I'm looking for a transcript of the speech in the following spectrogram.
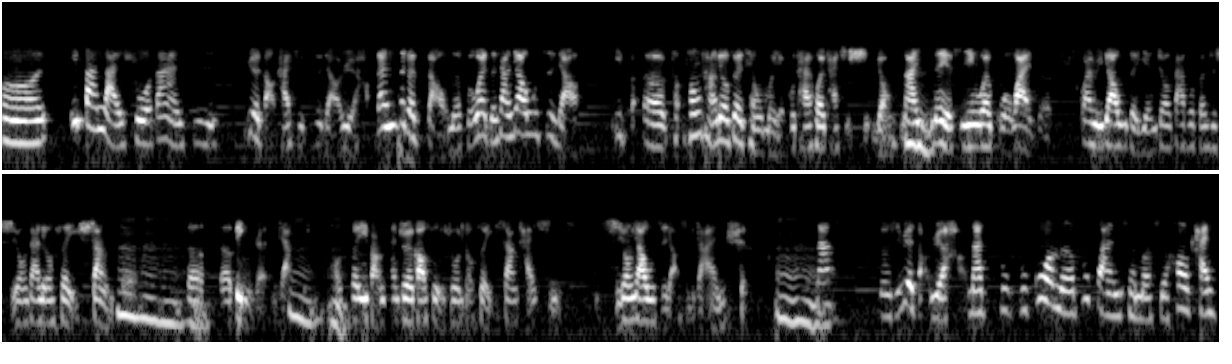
呃，一般来说，当然是越早开始治疗越好。但是这个早呢，所谓的像药物治疗，一呃通通常六岁前我们也不太会开始使用。嗯、那那也是因为国外的关于药物的研究，大部分是使用在六岁以上的、的的病人这样。嗯，嗯，所以访谈就会告诉你说，六岁以上开始使用药物治疗是比较安全。嗯嗯，那就是越早越好。那不不过呢，不管什么时候开始。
